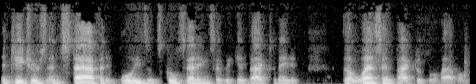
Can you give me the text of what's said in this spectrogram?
and teachers and staff and employees in school settings that we get vaccinated, the less impact it will have on them.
